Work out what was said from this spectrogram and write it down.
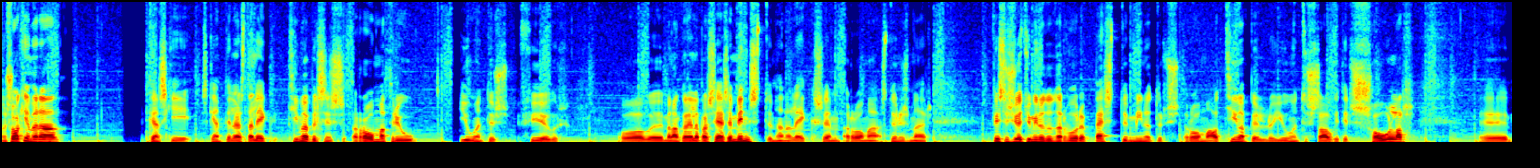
Men svo kemur að kannski skemmtilegasta leik tímabilsins Róma 3, Juventus 4. og uh, mér langar eiginlega bara að segja sem minnst um þannig leik sem Róma stunismæður fyrstu 70 mínúturnar voru bestu mínútur Róma á tímabillu, Juventus sá getur sólar. Uh,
